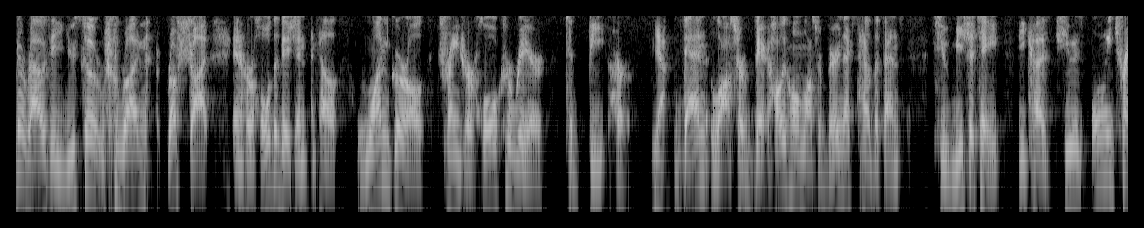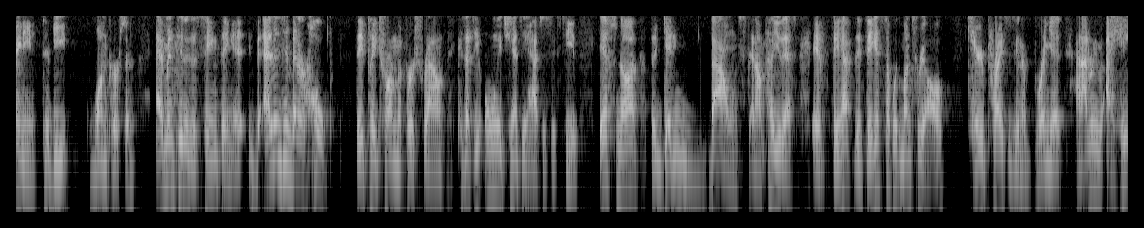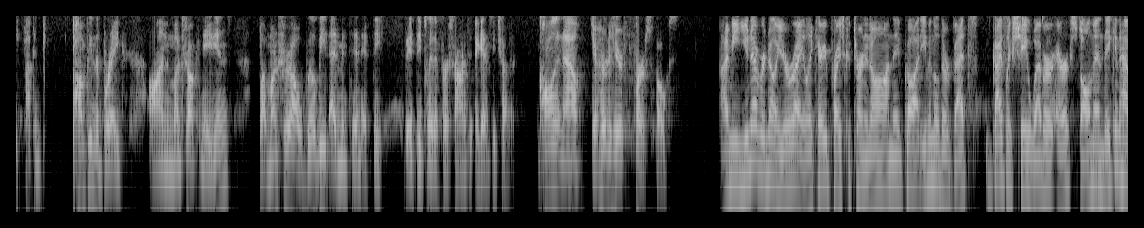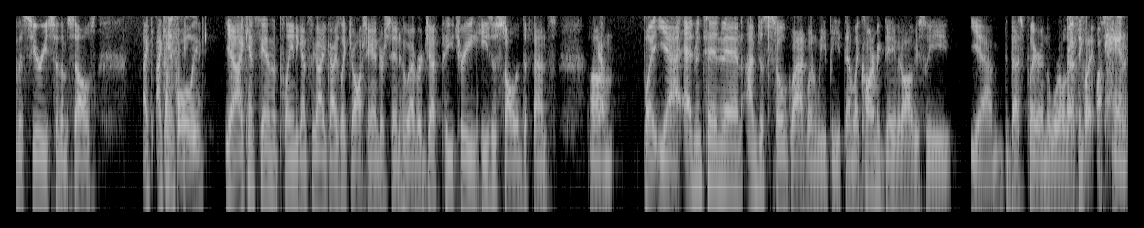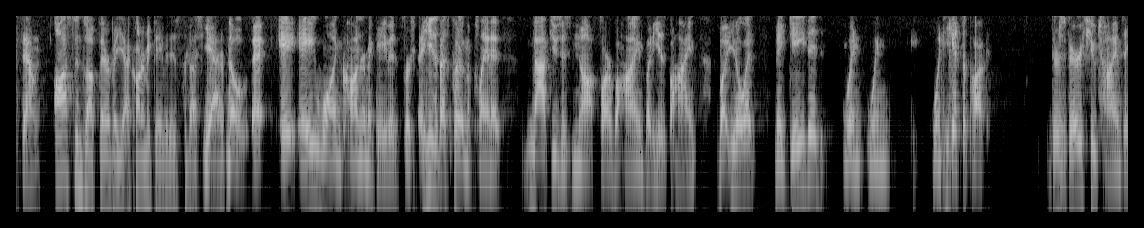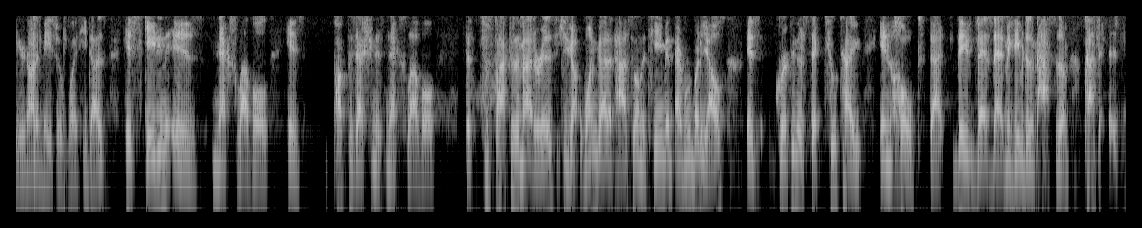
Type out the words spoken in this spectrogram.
Rousey used to run rough shot in her whole division until one girl trained her whole career to beat her. Yeah. Then lost her very Holly Holm lost her very next title defense to Miesha Tate because she was only training to beat one person. Edmonton is the same thing. It, Edmonton better hope they play Toronto in the first round because that's the only chance they have to succeed. If not, they're getting bounced. And I'll tell you this: if they have, if they get stuck with Montreal, Carey Price is going to bring it. And I don't even. I hate fucking pumping the brakes on the Montreal Canadiens, but Montreal will beat Edmonton if they if they play the first round against each other. Calling it now. You heard it here first, folks. I mean, you never know. You're right. Like Carey Price could turn it on. They've got, even though they're vets, guys like Shea Weber, Eric Stallman, they can have a series to themselves. I, I can't see. Yeah, I can't stand them playing against the guy, guys like Josh Anderson, whoever. Jeff Petry, he's a solid defense. Um, yeah. But yeah, Edmonton, man, I'm just so glad when we beat them. Like Connor McDavid, obviously, yeah, the best player in the world. Best I think Auston, hands down. Auston's up there, but yeah, Connor McDavid is the best. Yeah, no, eh, a a one Connor McDavid. First, he's the best player on the planet. Matthews is not far behind, but he is behind. But you know what, McDavid, when when when he gets a puck, there's very few times that you're not amazed with what he does. His skating is next level. His puck possession is next level. The, the, fact of the matter is, he's got one guy to pass to on the team, and everybody else is gripping their stick too tight in hopes that they that, that McDavid doesn't pass to them. Pass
